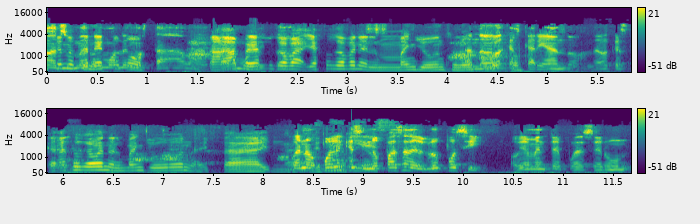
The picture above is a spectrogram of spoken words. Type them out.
No, Cristiano, tenía como... no estaba. Ah, estaba pero ya jugaba, ya jugaba en el Manjun, si no Andaba cascareando, andaba Ya cascareando. jugaba en el Manjun, ahí está. ahí está. Bueno, ponle que si no 2010. pasa del grupo, sí. Obviamente puede ser un,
